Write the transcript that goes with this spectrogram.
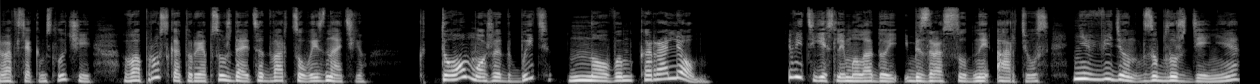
Во всяком случае, вопрос, который обсуждается дворцовой знатью, кто может быть новым королем? Ведь если молодой и безрассудный Артиус не введен в заблуждение,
